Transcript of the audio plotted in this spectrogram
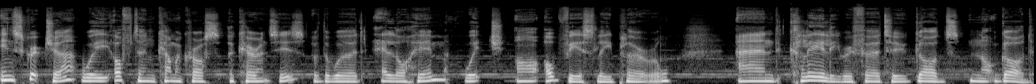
In scripture, we often come across occurrences of the word Elohim, which are obviously plural and clearly refer to gods, not God.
